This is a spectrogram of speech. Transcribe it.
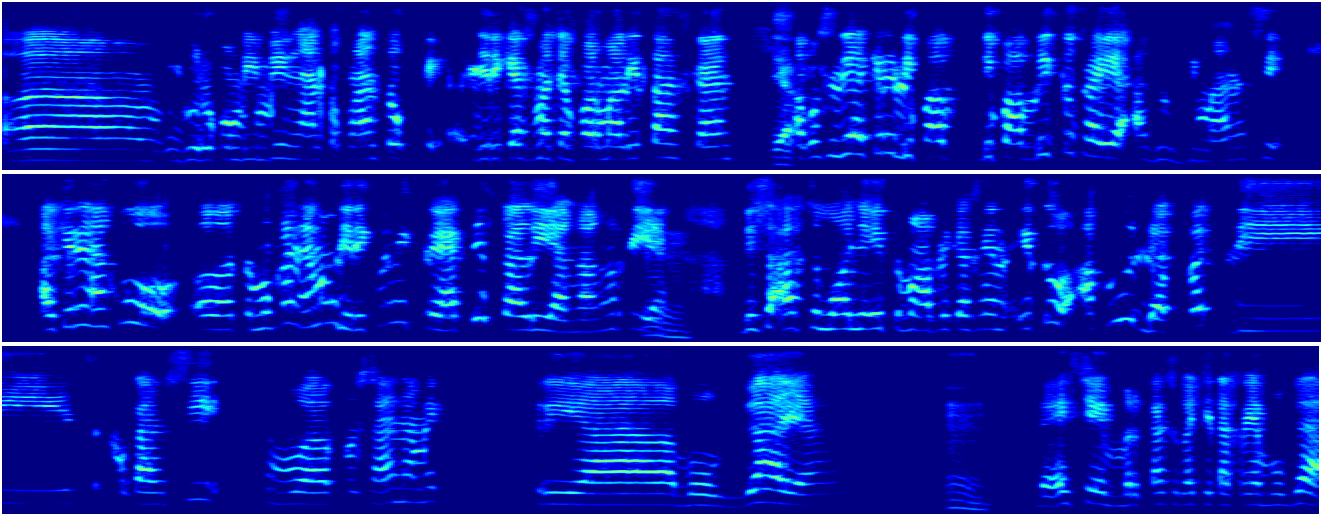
uh, guru pembimbing ngantuk-ngantuk jadi kayak semacam formalitas kan yeah. aku sendiri akhirnya di pub, di pabrik tuh kayak aduh gimana sih akhirnya aku uh, temukan emang diriku ini kreatif kali ya nggak ngerti ya. Hmm. di saat semuanya itu mengaplikasikan itu aku dapat di lokasi sebuah perusahaan namanya Kriya Boga ya. Hmm. BSC Berkas Sukacita Kriya Boga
